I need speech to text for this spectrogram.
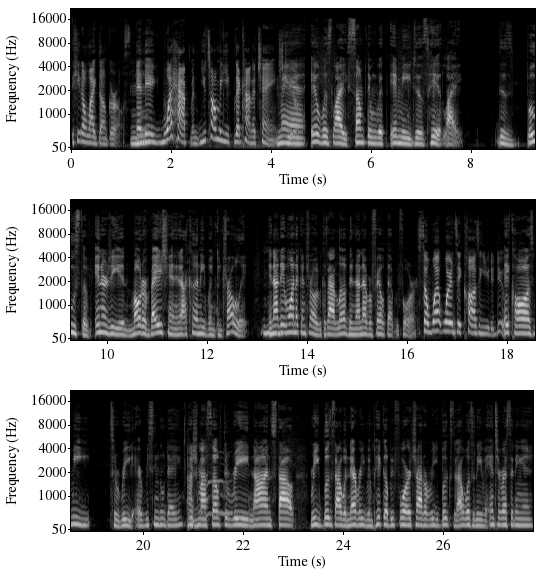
he don't like dumb girls. Mm-hmm. And then what happened? You told me you, that kind of changed. you. Man, it was like something within me just hit like this boost of energy and motivation, and I couldn't even control it. And Mm-hmm. I didn't want to control it because I loved it and I never felt that before. So what was it causing you to do? It caused me to read every single day, push myself to read nonstop, read books I would never even pick up before, try to read books that I wasn't even interested in.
